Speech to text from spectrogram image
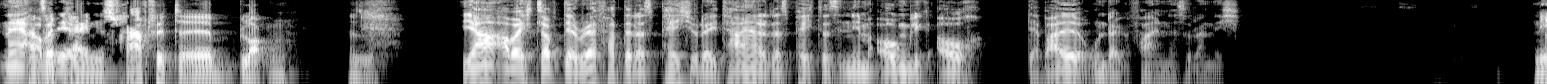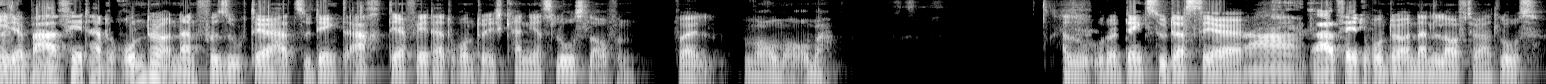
naja, kannst aber halt der, keinen Straftritt äh, blocken. Also, ja, aber ich glaube, der Ref hatte das Pech oder Italien hatte das Pech, dass in dem Augenblick auch der Ball runtergefallen ist, oder nicht? nee, Also- der Ball fällt halt runter und dann versucht er halt zu denkt, ach, der fällt halt runter, ich kann jetzt loslaufen. Weil, warum auch immer. Also, oder denkst du, dass der Ah. Ball fällt runter und dann läuft er halt los?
